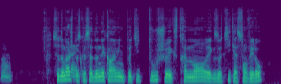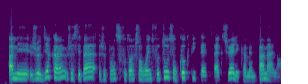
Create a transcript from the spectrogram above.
Voilà. C'est dommage parce que ça donnait quand même une petite touche extrêmement exotique à son vélo. Ah mais je veux dire quand même, je sais pas, je pense qu'il faudra que je t'envoie une photo. Son cockpit actuel est quand même pas mal, hein,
